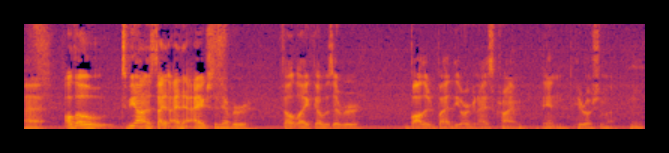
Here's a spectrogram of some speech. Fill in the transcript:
uh, although, to be honest, I, I I actually never felt like I was ever bothered by the organized crime in Hiroshima. うん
